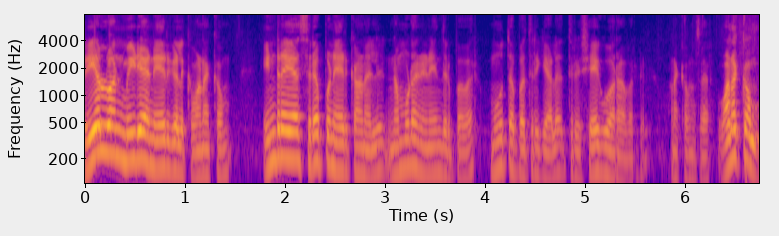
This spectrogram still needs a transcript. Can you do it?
ரியல் ஒன் மீடியா நேயர்களுக்கு வணக்கம். இன்றைய சிறப்பு நேர்காணலில் நம்முடன் இணைந்திருப்பவர் மூத்த பத்திரிகையாளர் திரு ஷேகுவார் அவர்கள். வணக்கம் சார். வணக்கம்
